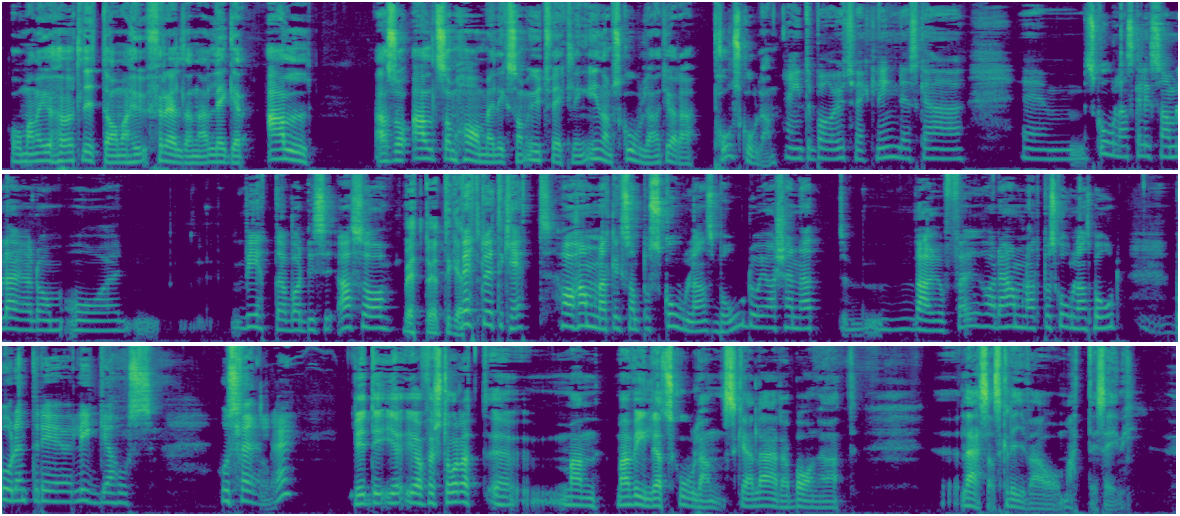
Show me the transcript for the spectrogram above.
Och man har ju hört lite om hur föräldrarna lägger all, alltså allt som har med liksom utveckling inom skolan att göra på skolan. är inte bara utveckling. Det ska... ehm, skolan ska liksom lära dem att veta vad... Alltså... Vett och etikett. Vett och etikett har hamnat liksom på skolans bord och jag känner att mm, varför har det hamnat på skolans bord? Borde inte det ligga hos, hos föräldrar? Det, det, jag, jag förstår att eh, man, man vill att skolan ska lära barnen att eh, läsa, skriva och matte säger vi.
